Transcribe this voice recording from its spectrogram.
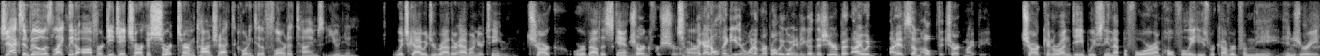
Jacksonville is likely to offer DJ Chark a short-term contract, according to the Florida Times Union. Which guy would you rather have on your team, Chark or Valdes Scantling? Chark for sure. Chark. Like I don't think either one of them are probably going to be good this year, but I would I have some hope that Chark might be. Chark can run deep. We've seen that before. I'm hopefully he's recovered from the injury.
